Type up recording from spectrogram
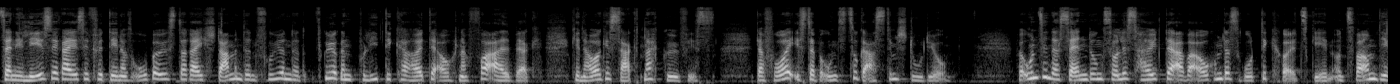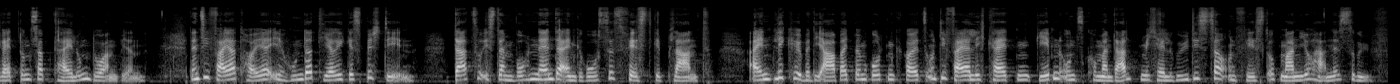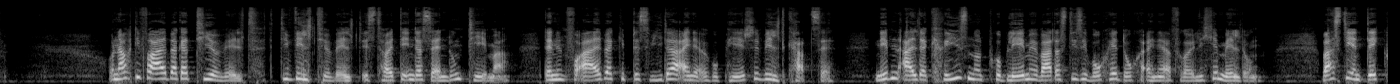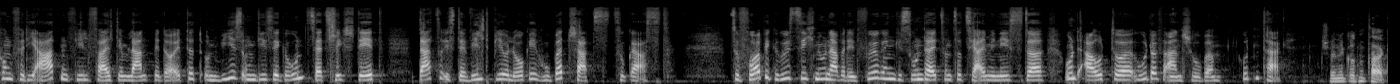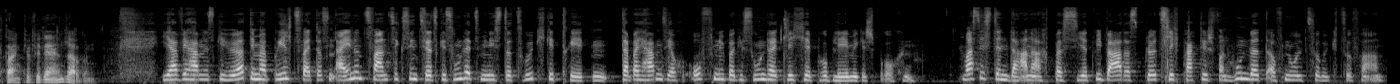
Seine Lesereise führt den aus Oberösterreich stammenden früheren, Politiker heute auch nach Vorarlberg, genauer gesagt nach Göfis. Davor ist er bei uns zu Gast im Studio. Bei uns in der Sendung soll es heute aber auch um das Rote Kreuz gehen, und zwar um die Rettungsabteilung Dornbirn. Denn sie feiert heuer ihr hundertjähriges Bestehen. Dazu ist am Wochenende ein großes Fest geplant. Einblicke über die Arbeit beim Roten Kreuz und die Feierlichkeiten geben uns Kommandant Michael Rüdisser und Festobmann Johannes Rüff. Und auch die Vorarlberger Tierwelt, die Wildtierwelt, ist heute in der Sendung Thema. Denn in Vorarlberg gibt es wieder eine europäische Wildkatze. Neben all der Krisen und Probleme war das diese Woche doch eine erfreuliche Meldung. Was die Entdeckung für die Artenvielfalt im Land bedeutet und wie es um diese grundsätzlich steht, dazu ist der Wildbiologe Hubert Schatz zu Gast. Zuvor begrüße ich nun aber den früheren Gesundheits- und Sozialminister und Autor Rudolf Anschober. Guten Tag. Schönen guten Tag, danke für die Einladung. Ja, wir haben es gehört, im April 2021 sind Sie als Gesundheitsminister zurückgetreten. Dabei haben Sie auch offen über gesundheitliche Probleme gesprochen. Was ist denn danach passiert? Wie war das plötzlich praktisch von 100 auf 0 zurückzufahren?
